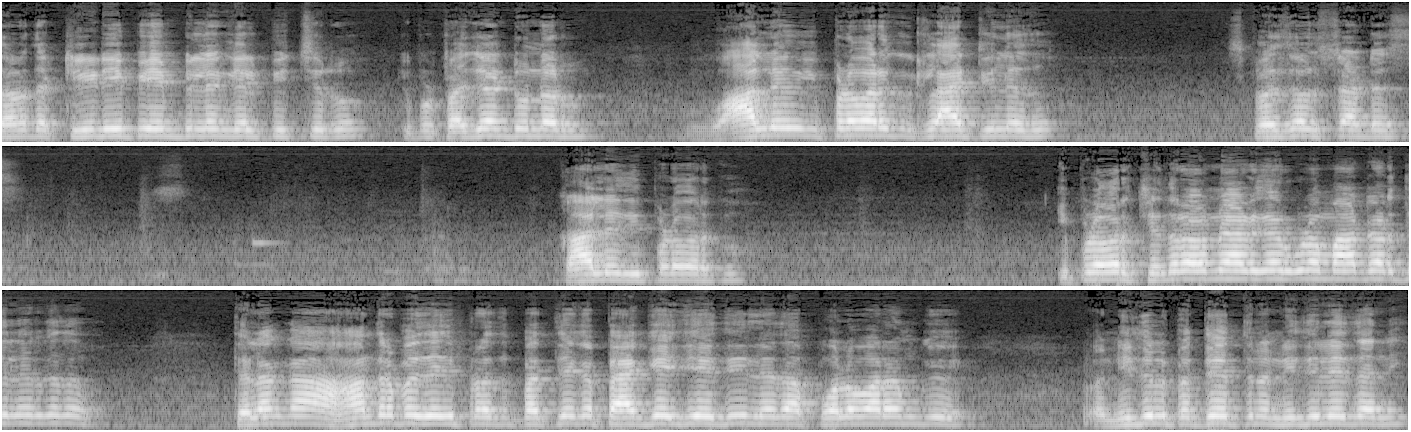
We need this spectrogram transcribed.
తర్వాత టీడీపీ ఎంపీలను గెలిపించారు ఇప్పుడు ప్రజెంట్ ఉన్నారు. వాళ్ళు ఇప్పటివరకు క్లారిటీ లేదు. Special status. కాలేదు ఇప్పటివరకు. ఇప్పటివరకు చంద్రబాబు నాయుడు గారు కూడా మాట్లాడతలేరు కదా. తెలంగాణ ఆంధ్రప్రదేశ్ ప్రత్యేక ప్యాకేజీ ఏది లేదా పోలవరంకి నిధులు పెద్ద ఎత్తున నిధి లేదని.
